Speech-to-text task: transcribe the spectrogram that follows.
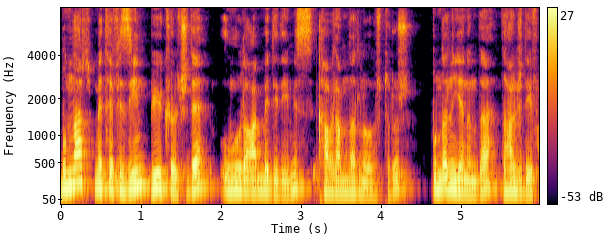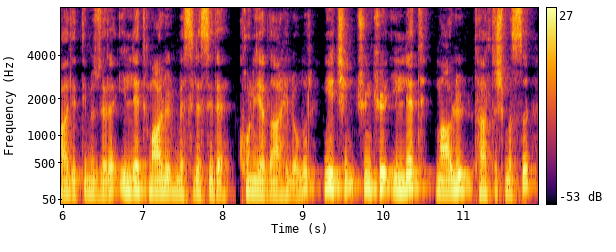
Bunlar metafiziğin büyük ölçüde umur amme dediğimiz kavramlarını oluşturur. Bunların yanında daha önce de ifade ettiğimiz üzere illet malul meselesi de konuya dahil olur. Niçin? Çünkü illet malul tartışması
